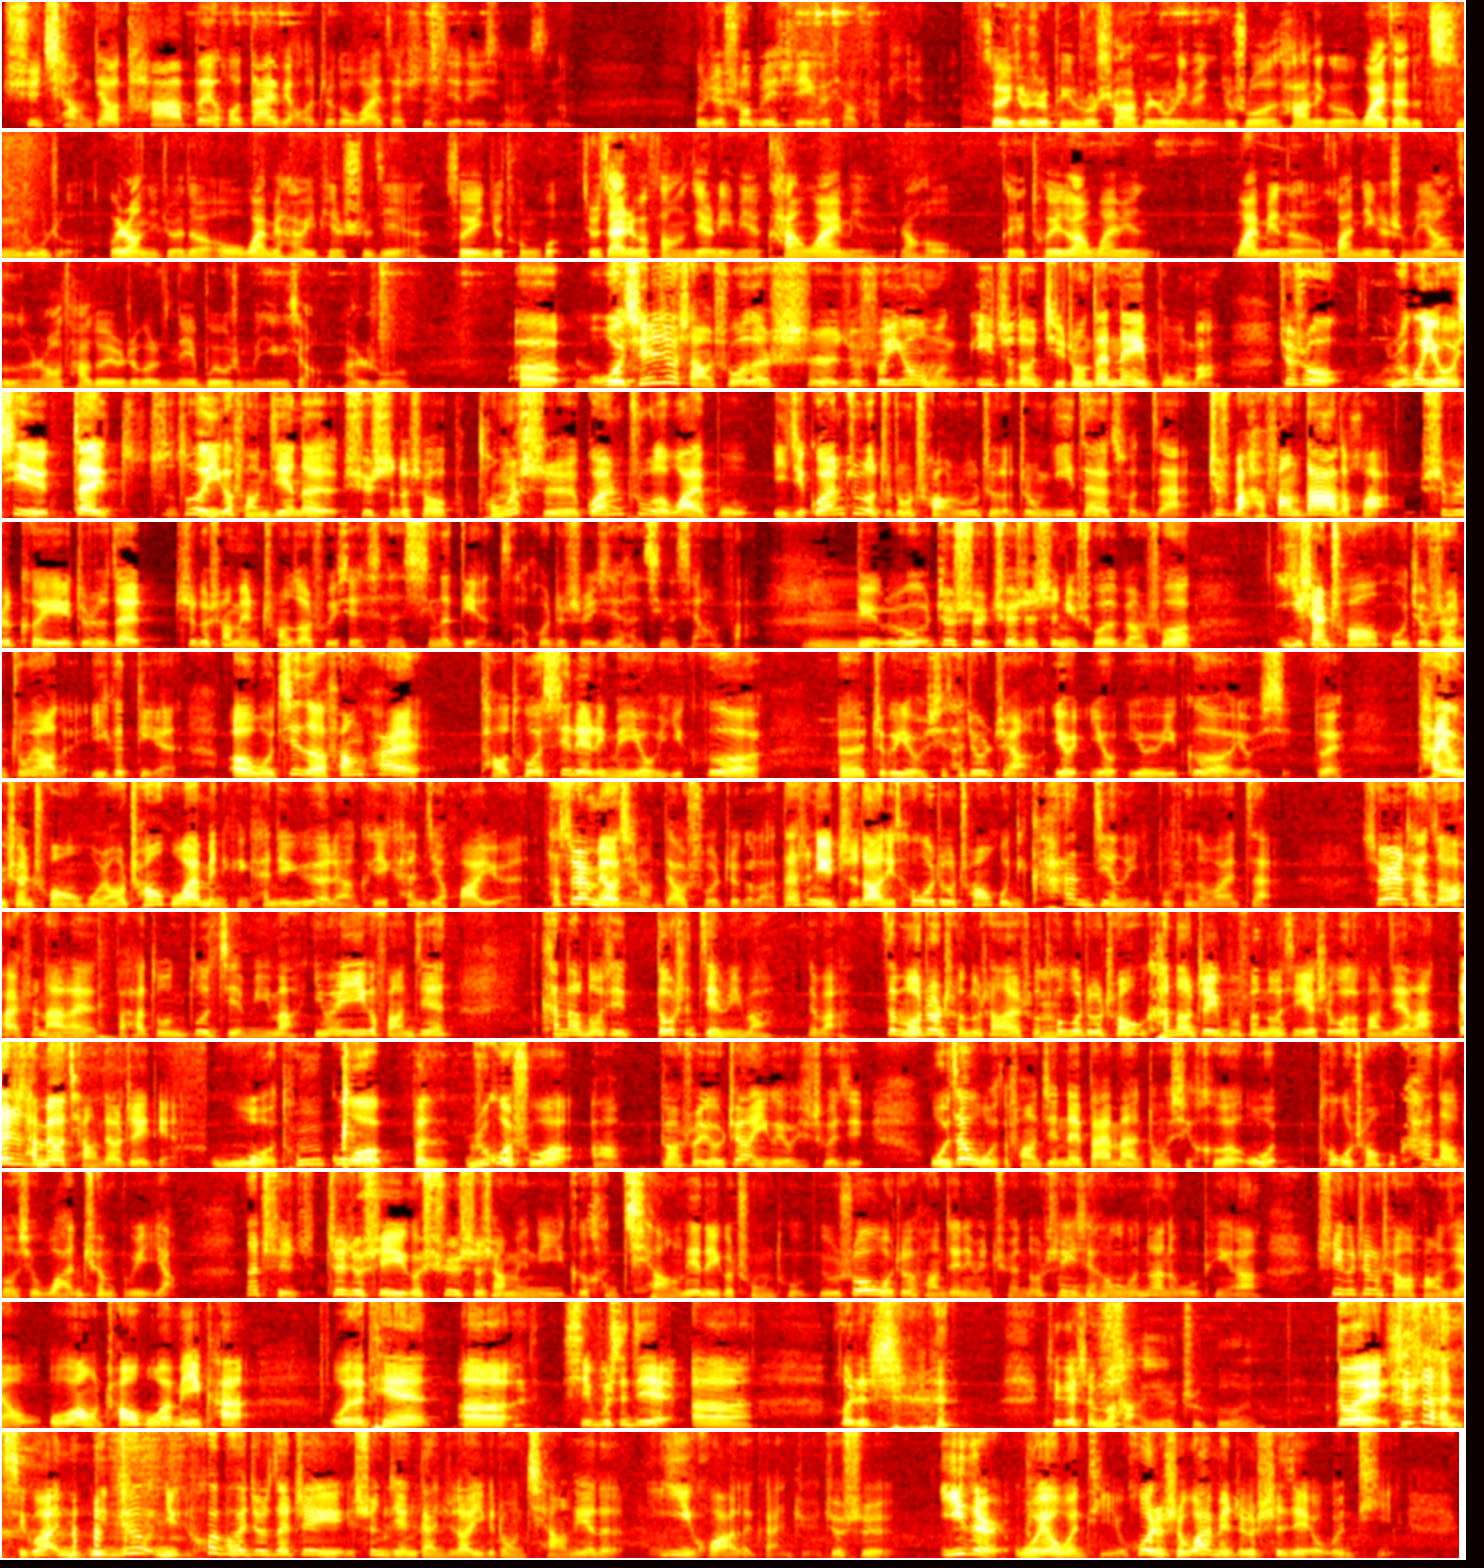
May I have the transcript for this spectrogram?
去强调它背后代表了这个外在世界的一些东西呢？我觉得说不定是一个小卡片，所以就是比如说十二分钟里面，你就说他那个外在的侵入者会让你觉得哦，外面还有一片世界，所以你就通过就是在这个房间里面看外面，然后可以推断外面外面的环境是什么样子的，然后它对于这个内部有什么影响，还是说，呃，我其实就想说的是，就是说，因为我们一直都集中在内部嘛，就说。如果游戏在做一个房间的叙事的时候，同时关注了外部，以及关注了这种闯入者的这种意在的存在，就是把它放大的话，是不是可以就是在这个上面创造出一些很新的点子，或者是一些很新的想法？嗯，比如就是确实是你说的，比方说一扇窗户就是很重要的一个点。呃，我记得方块逃脱系列里面有一个，呃，这个游戏它就是这样的，有有有一个游戏，对。它有一扇窗户，然后窗户外面你可以看见月亮，可以看见花园。它虽然没有强调说这个了，但是你知道，你透过这个窗户，你看见了一部分的外在。虽然它最后还是拿来把它当做解谜嘛，因为一个房间看到的东西都是解谜嘛，对吧？在某种程度上来说，透过这个窗户看到这一部分东西也是我的房间了。但是它没有强调这一点。我通过本，如果说啊，比方说有这样一个游戏设计，我在我的房间内摆满东西和我。透过窗户看到的东西完全不一样，那其实这就是一个叙事上面的一个很强烈的一个冲突。比如说，我这个房间里面全都是一些很温暖的物品啊，是一个正常的房间。我往窗户外面一看，我的天，呃，西部世界，呃，或者是 这个什么夏夜之歌呀。对，就是很奇怪，你你就你会不会就是在这一瞬间感觉到一种强烈的异化的感觉，就是 either 我有问题，或者是外面这个世界有问题，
